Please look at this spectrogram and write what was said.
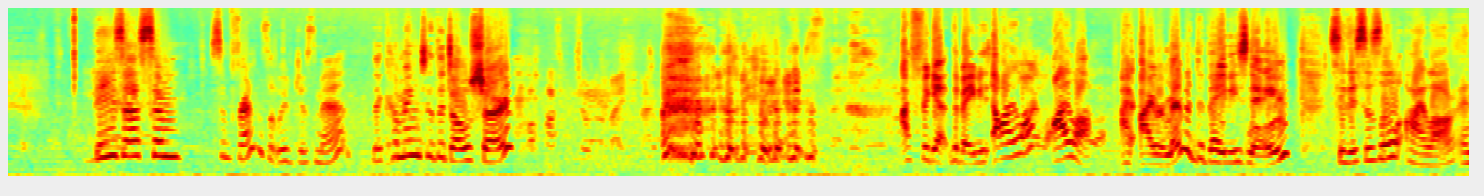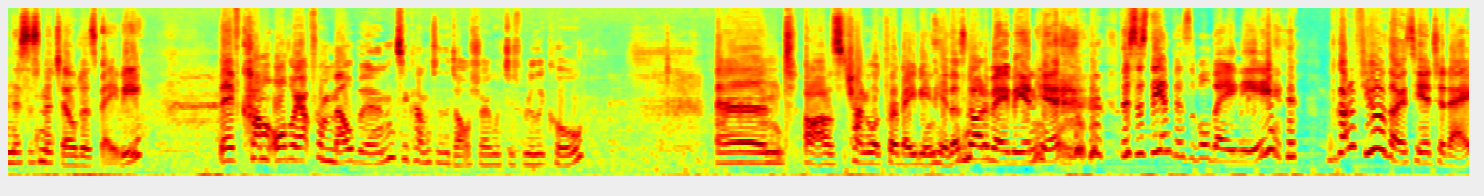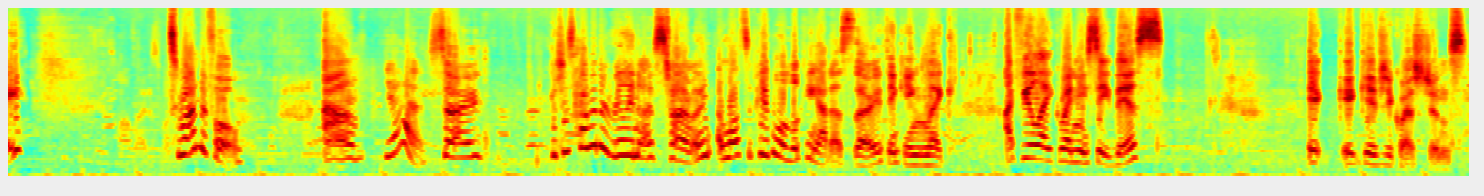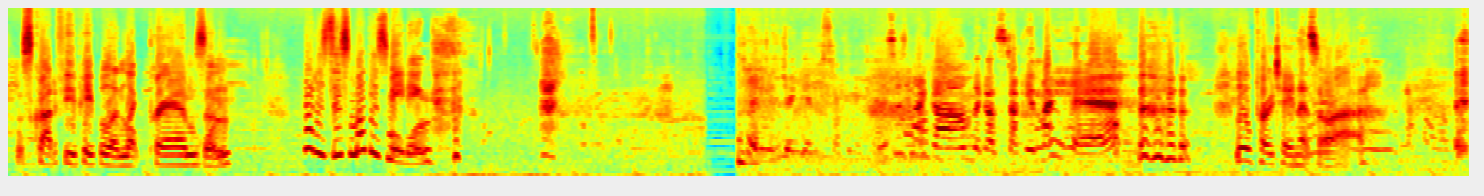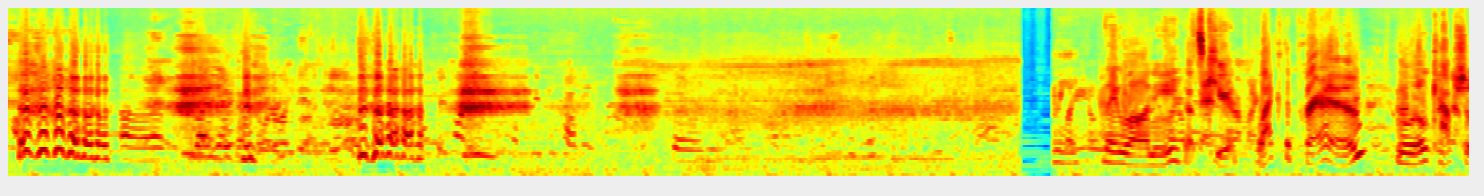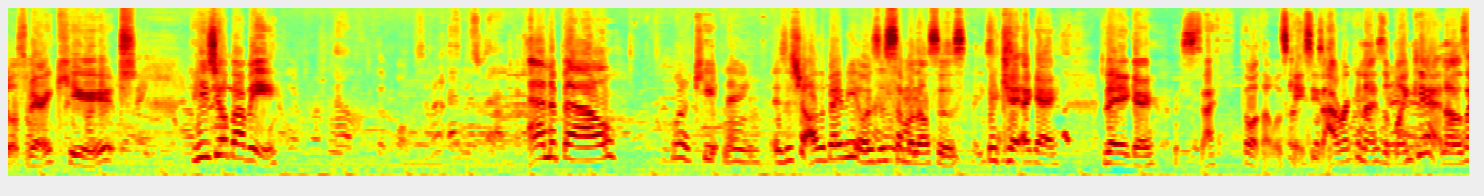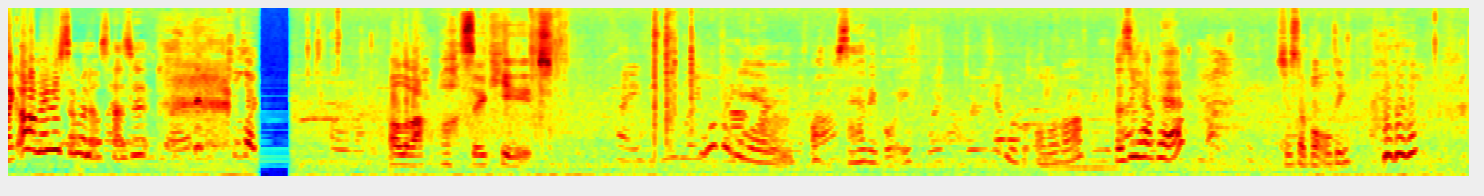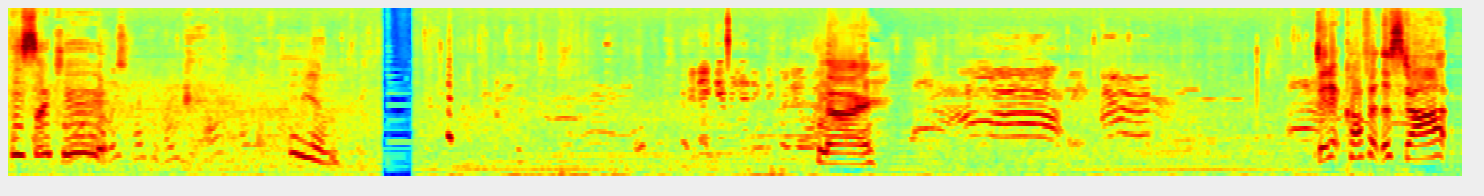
these are some some friends that we've just met. They're coming to the doll show. I forget the baby. Isla? Isla. I, I remembered the baby's name. So this is little Isla, and this is Matilda's baby. They've come all the way up from Melbourne to come to the doll show, which is really cool. And oh, I was trying to look for a baby in here. There's not a baby in here. this is the invisible baby. We've got a few of those here today. It's wonderful. Um, yeah, so we're just having a really nice time. I think lots of people are looking at us though, thinking like, I feel like when you see this, it it gives you questions. There's quite a few people in like prams and what is this mother's meeting? this is my gum that got stuck in my hair. Little protein, it's alright. Uh, Leilani, that's cute. Like the pram, the little capsule is very cute. Who's your bubby? Annabelle. What a cute name. Is this your other baby or is this someone else's? Okay, okay. There you go. I thought that was Casey's. I recognized the blanket and I was like, oh, maybe someone else has it. Oliver. Oh, so cute. Look at him. Oh, he's a heavy boy. Look at Oliver. Does he have hair? It's just a baldy. he's so cute. Look at him. You didn't give me anything do No. Did it cough at the start? Is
